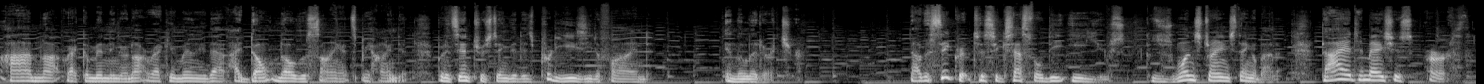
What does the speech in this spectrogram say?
I'm not recommending or not recommending that. I don't know the science behind it, but it's interesting that it's pretty easy to find in the literature. Now, the secret to successful DE use, because there's one strange thing about it diatomaceous earth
